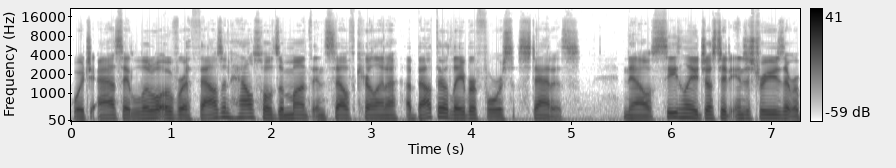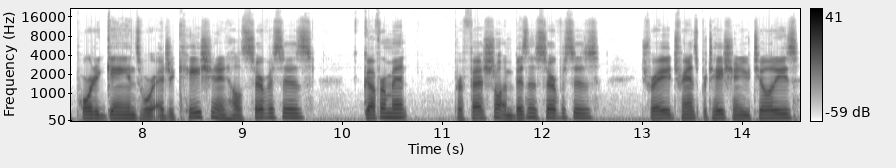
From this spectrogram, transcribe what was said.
which asks a little over a thousand households a month in South Carolina about their labor force status. Now, seasonally adjusted industries that reported gains were education and health services, government, professional and business services, trade, transportation and utilities,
